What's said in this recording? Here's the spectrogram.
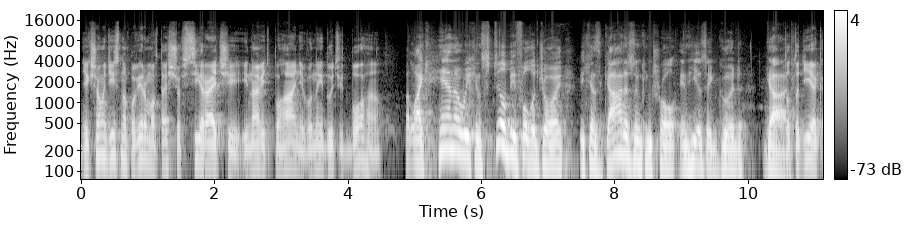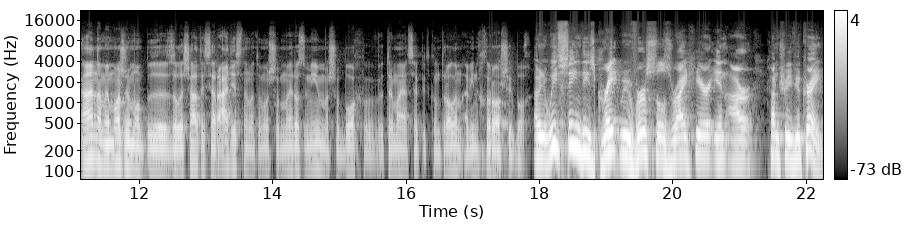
Якщо ми дійсно повіримо в те, що всі речі, і навіть погані, вони йдуть від Бога, But like Hannah, we can still be full of joy because God is in control and He is a good то тоді, як Анна, ми можемо е, залишатися радісними, тому що ми розуміємо, що Бог тримає все під контролем, а він хороший Бог. I mean, we've seen these great reversals right here in our country of Ukraine.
